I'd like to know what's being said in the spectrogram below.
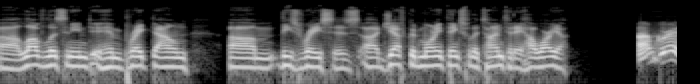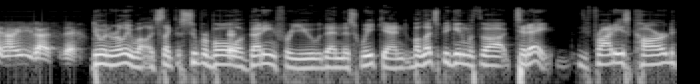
Uh, love listening to him break down um, these races. Uh, Jeff, good morning. Thanks for the time today. How are you? I'm great. How are you guys today? Doing really well. It's like the Super Bowl of betting for you then this weekend. But let's begin with uh, today. Friday's card,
